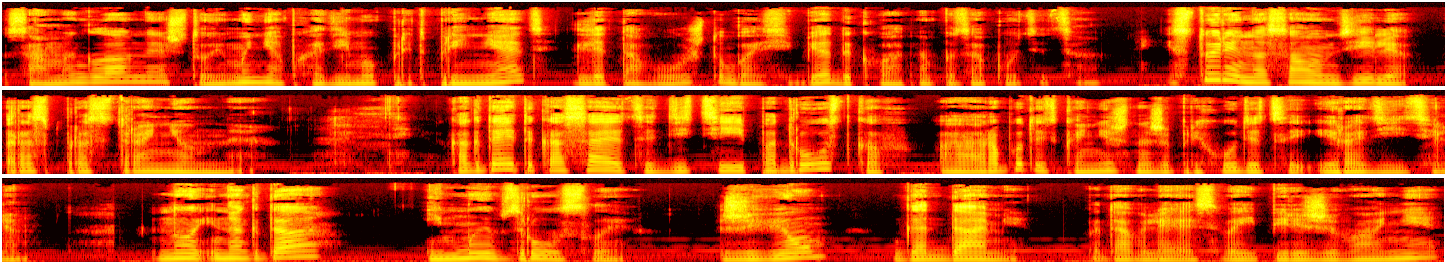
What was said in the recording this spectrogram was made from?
самое главное, что ему необходимо предпринять для того, чтобы о себе адекватно позаботиться. История на самом деле распространенная. Когда это касается детей и подростков, а работать, конечно же, приходится и родителям. Но иногда и мы, взрослые, живем годами, подавляя свои переживания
